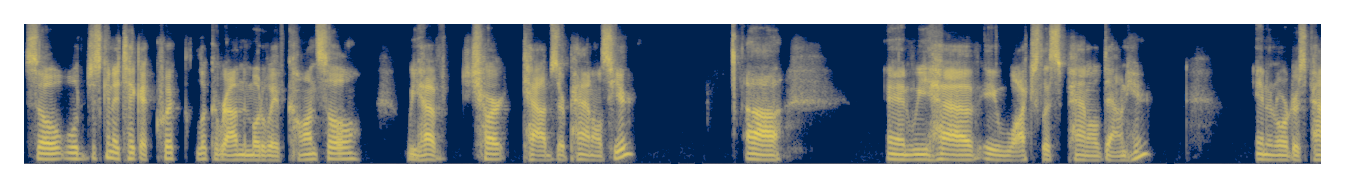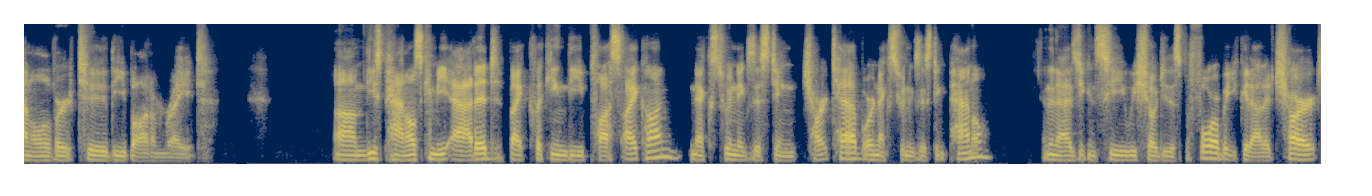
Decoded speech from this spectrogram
So we're just gonna take a quick look around the MotiveWave console. We have chart tabs or panels here. Uh, and we have a watch list panel down here and an orders panel over to the bottom right. Um, these panels can be added by clicking the plus icon next to an existing chart tab or next to an existing panel. And then as you can see, we showed you this before, but you could add a chart,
